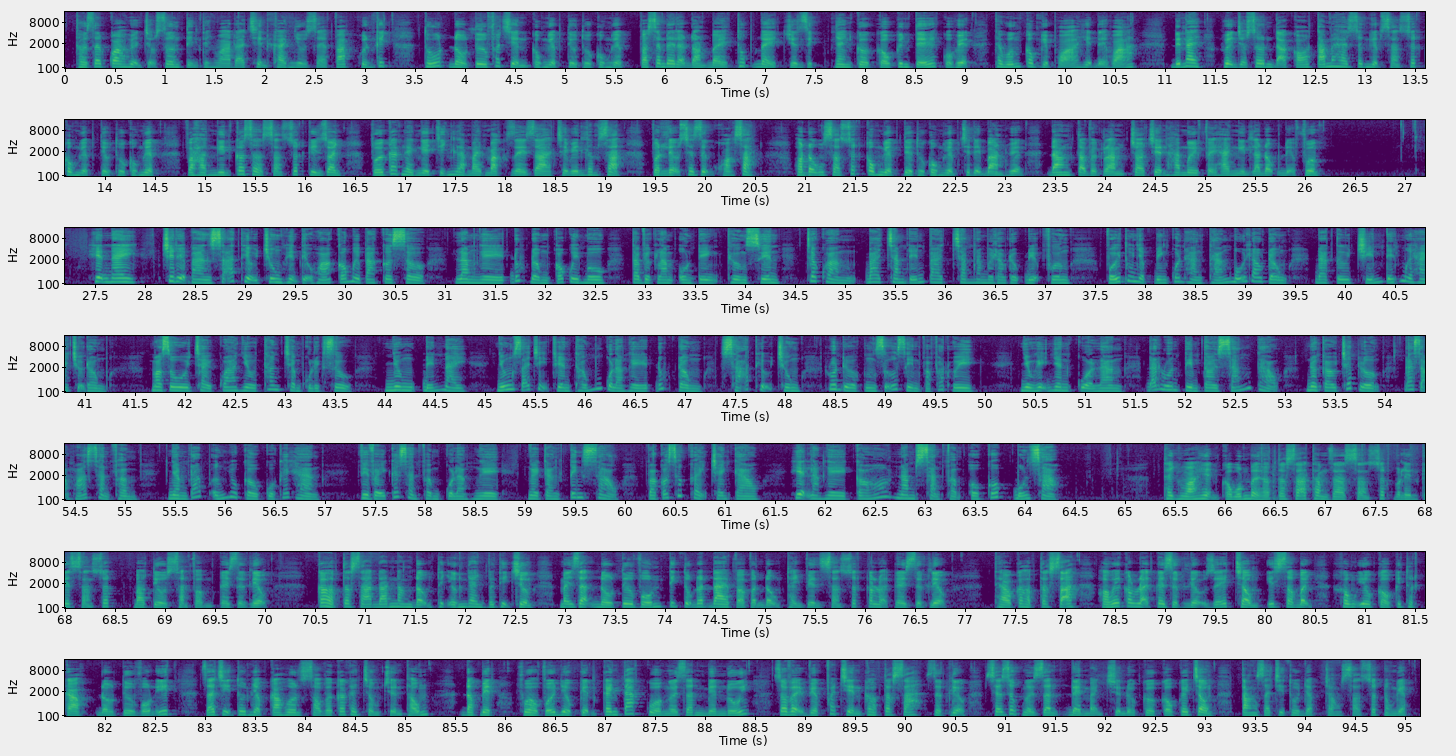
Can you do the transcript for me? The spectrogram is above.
Thời gian qua, huyện Triệu Sơn, tỉnh Thanh Hóa đã triển khai nhiều giải pháp khuyến khích, thu hút đầu tư phát triển công nghiệp tiểu thủ công nghiệp và xem đây là đòn bẩy thúc đẩy chuyển dịch nhanh cơ cấu kinh tế của huyện theo hướng công nghiệp hóa, hiện đại hóa. Đến nay, huyện Triệu Sơn đã có 82 doanh nghiệp sản xuất công nghiệp tiểu thủ công nghiệp và hàng nghìn cơ sở sản xuất kinh doanh với các ngành nghề chính là may mặc, giày da, chế biến lâm sản, vật liệu xây dựng khoáng sản – hoạt động sản xuất công nghiệp tiểu thủ công nghiệp trên địa bàn huyện đang tạo việc làm cho trên 20,2 nghìn lao động địa phương. Hiện nay, trên địa bàn xã Thiệu Trung, huyện Thiệu Hóa có 13 cơ sở làm nghề đúc đồng có quy mô, tạo việc làm ổn định thường xuyên cho khoảng 300 đến 350 lao động địa phương với thu nhập bình quân hàng tháng mỗi lao động đạt từ 9 đến 12 triệu đồng. Mặc dù trải qua nhiều thăng trầm của lịch sử, nhưng đến nay, những giá trị truyền thống của làng nghề đúc đồng xã Thiệu Trung luôn được giữ gìn và phát huy nhiều nghệ nhân của làng đã luôn tìm tòi sáng tạo, nâng cao chất lượng, đa dạng hóa sản phẩm nhằm đáp ứng nhu cầu của khách hàng. Vì vậy, các sản phẩm của làng nghề ngày càng tinh xảo và có sức cạnh tranh cao. Hiện làng nghề có 5 sản phẩm ô cốp 4 sao. Thanh Hóa hiện có 47 hợp tác xã tham gia sản xuất và liên kết sản xuất bao tiêu sản phẩm cây dược liệu. Các hợp tác xã đã năng động thích ứng nhanh với thị trường, mạnh dạn đầu tư vốn, tích tụ đất đai và vận động thành viên sản xuất các loại cây dược liệu – theo các hợp tác xã, hầu hết các loại cây dược liệu dễ trồng, ít sâu bệnh, không yêu cầu kỹ thuật cao, đầu tư vốn ít, giá trị thu nhập cao hơn so với các cây trồng truyền thống. Đặc biệt, phù hợp với điều kiện canh tác của người dân miền núi. Do vậy, việc phát triển các hợp tác xã dược liệu sẽ giúp người dân đẩy mạnh chuyển đổi cơ cấu cây trồng, tăng giá trị thu nhập trong sản xuất nông nghiệp.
